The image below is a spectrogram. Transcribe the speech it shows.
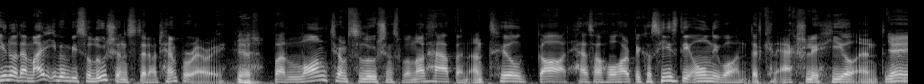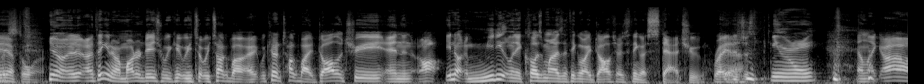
you know, there might even be solutions that are temporary. Yes. But long-term solutions will not happen until God has our whole heart because he's the only one that can actually heal and, Yeah, and yeah, restore. yeah. You know, I think in our modern days we can, we, t- we talk about we kind of talk about idolatry, and then, uh, you know, immediately when I close my eyes, I think of idolatry. I just think of a statue, right? It's just you know, and like, oh,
